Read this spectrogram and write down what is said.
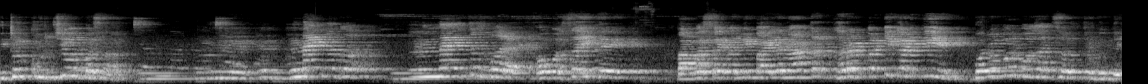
इथं खुर्चीवर बसा नाही ना ग नाही तर बरं हो बसा इथे बाबासाहेबांनी पाहिलं ना तर खरडपट्टी काढतील बरोबर बोला सर प्रभुदे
